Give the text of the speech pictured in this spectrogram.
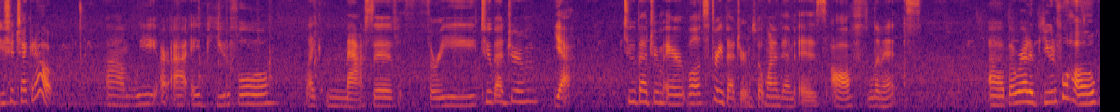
you should check it out. Um, we are at a beautiful, like massive three, two bedroom, yeah, two bedroom air, well it's three bedrooms, but one of them is off limits. Uh, but we're at a beautiful home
